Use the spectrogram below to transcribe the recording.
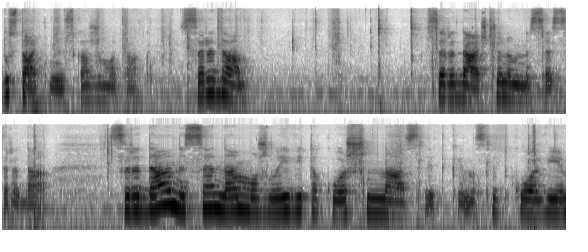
достатньою, скажімо так. Середа. Середа, що нам несе середа? Середа несе нам можливі також наслідки, наслідкові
